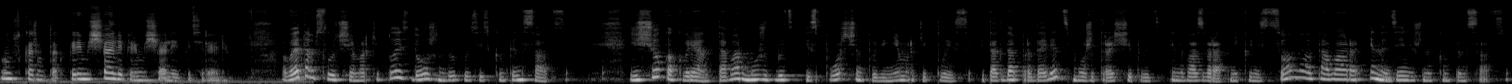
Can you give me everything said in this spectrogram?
Ну, скажем так, перемещали, перемещали и потеряли. В этом случае маркетплейс должен выплатить компенсацию. Еще как вариант, товар может быть испорчен по вине маркетплейса, и тогда продавец может рассчитывать и на возврат некондиционного товара, и на денежную компенсацию.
